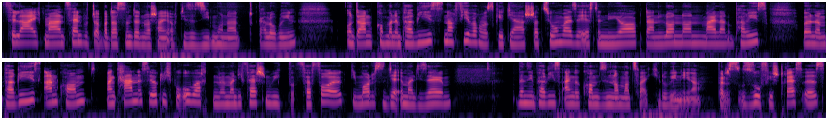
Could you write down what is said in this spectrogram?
vielleicht mal ein Sandwich, aber das sind dann wahrscheinlich auch diese 700 Kalorien. Und dann kommt man in Paris nach vier Wochen. Es geht ja stationweise erst in New York, dann London, Mailand und Paris. Und wenn man in Paris ankommt, man kann es wirklich beobachten, wenn man die Fashion Week verfolgt. Die Models sind ja immer dieselben. Wenn sie in Paris angekommen sind, nochmal zwei Kilo weniger, weil es so viel Stress ist.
